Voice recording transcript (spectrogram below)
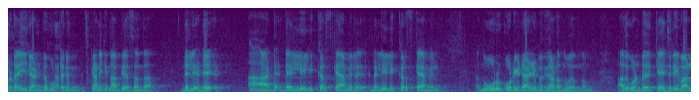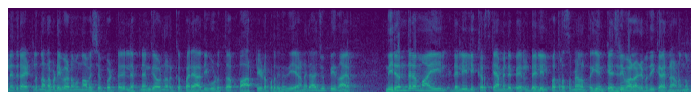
ഇവിടെ ഈ രണ്ട് കൂട്ടരും കാണിക്കുന്ന അഭ്യാസം എന്താ? ഡൽഹി ആ, ഡൽഹി ലിക്കർ സ്കാമിൽ ഡൽഹി ലിക്കർ സ്കാമിൽ നൂറ് കോടിയുടെ അഴിമതി നടന്നുവെന്നും അതുകൊണ്ട് കേജ്രിവാളിനെതിരായിട്ടുള്ള നടപടി വേണമെന്ന് ആവശ്യപ്പെട്ട് ലഫ്റ്റനന്റ് ഗവർണർക്ക് പരാതി കൊടുത്ത പാർട്ടിയുടെ പ്രതിനിധിയാണ് രാജു പി. നായർ. നിരന്തരമായി ഡൽഹി ലിക്കർ സ്കാമിന്റെ പേരിൽ ഡൽഹിയിൽ പത്രസമ്മേളനം നടത്തുകയും കേജ്രിവാൾ അഴിമതിക്കാരനാണെന്നും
